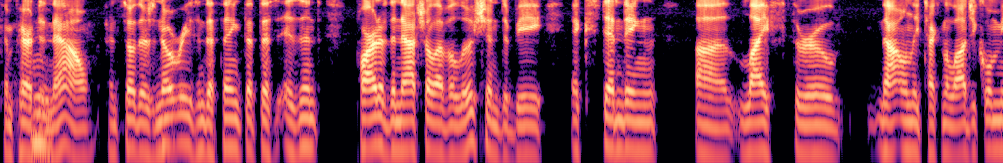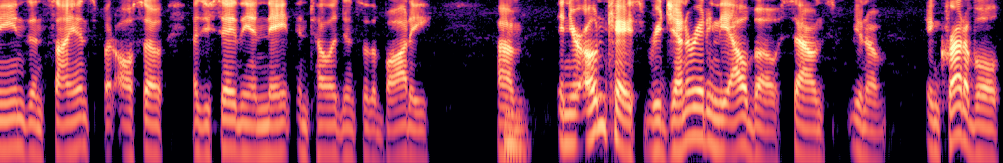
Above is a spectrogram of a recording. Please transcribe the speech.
compared mm-hmm. to now. And so there's no reason to think that this isn't part of the natural evolution to be extending uh, life through not only technological means and science, but also, as you say, the innate intelligence of the body. Um, mm. In your own case, regenerating the elbow sounds, you know, incredible,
